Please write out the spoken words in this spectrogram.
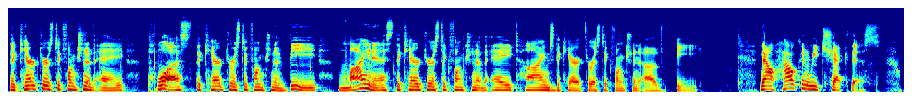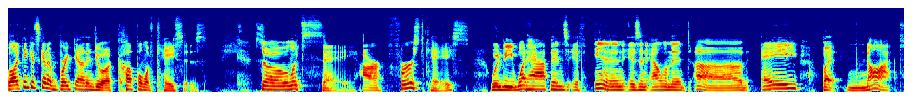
the characteristic function of A plus the characteristic function of b minus the characteristic function of a times the characteristic function of b. Now, how can we check this? Well, I think it's going to break down into a couple of cases. So let's say our first case would be what happens if n is an element of a but not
